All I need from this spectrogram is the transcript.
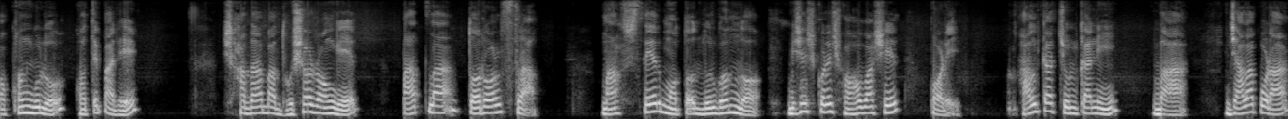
লক্ষণগুলো হতে পারে সাদা বা ধূসর রঙের পাতলা তরল স্রাব, মাছের মতো দুর্গন্ধ, বিশেষ করে সহবাসের পরে হালকা চুলকানি বা জ্বালা পোড়া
